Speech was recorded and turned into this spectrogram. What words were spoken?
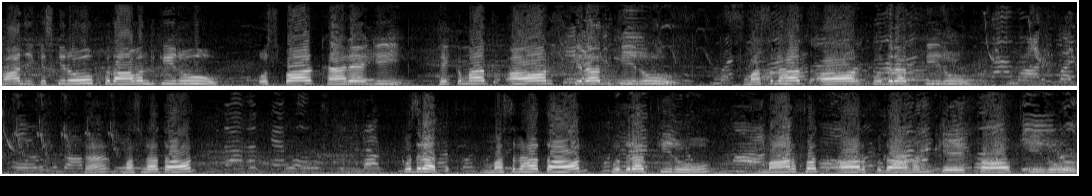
हाँ जी किसकी रूह खुदावंद की रूह उस पर ठहरेगी हिकमत और किरत की रूह मसलहत और कुदरत की रूह है मसलहत और कुदरत मसलहत और कुदरत की रूह मार्फत और खुदावंद के खौफ की रूह।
